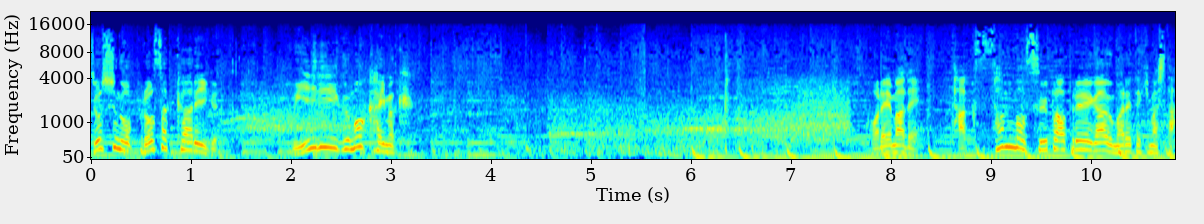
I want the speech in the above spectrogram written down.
女子のプロサッカーリーグ WE リーグも開幕。これまでたくさんのスーパープレーが生まれてきました。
